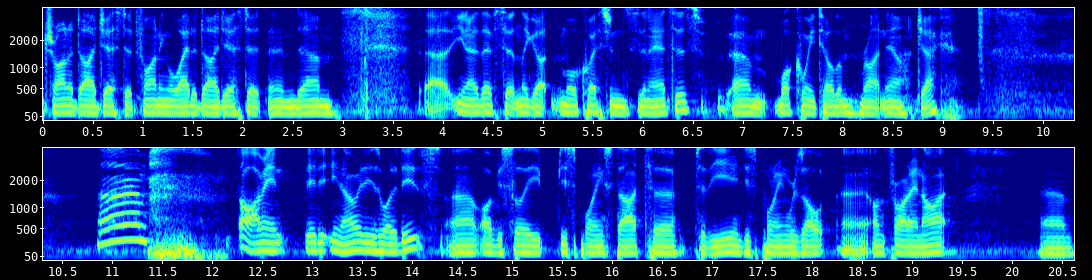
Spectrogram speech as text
trying to digest it, finding a way to digest it, and. Um, uh, you know they've certainly got more questions than answers. Um, what can we tell them right now, Jack? Um, oh, I mean, it, you know, it is what it is. Um, obviously, disappointing start to, to the year and disappointing result uh, on Friday night. Um,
